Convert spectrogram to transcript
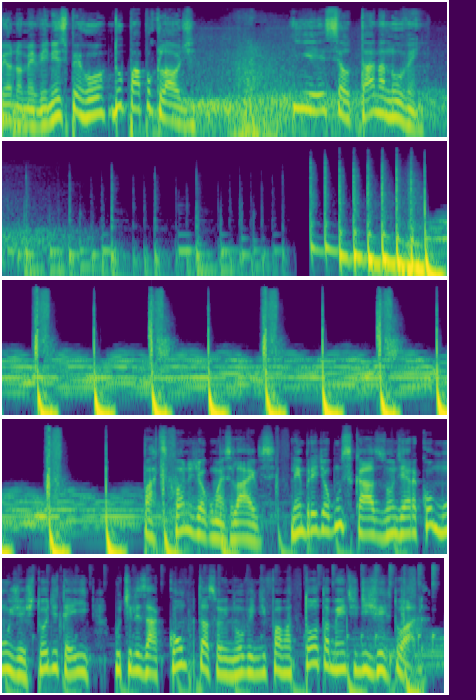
Meu nome é Vinícius Perro do Papo Cloud. E esse é o Tá na Nuvem. Participando de algumas lives, lembrei de alguns casos onde era comum o gestor de TI utilizar a computação em nuvem de forma totalmente desvirtuada.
